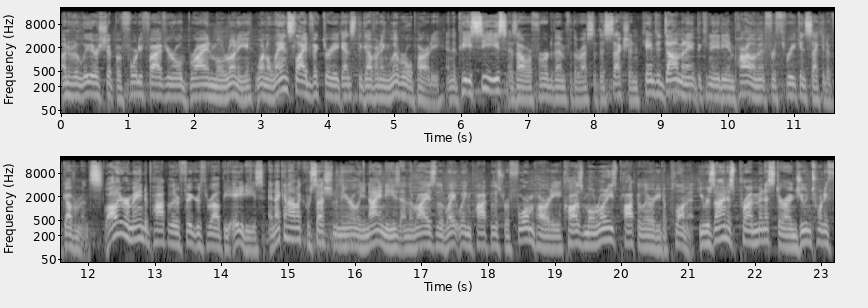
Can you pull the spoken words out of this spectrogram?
under the leadership of 45-year-old Brian Mulroney, won a landslide victory against the governing Liberal Party, and the PCs, as I'll refer to them for the rest of this section, came to dominate the Canadian Parliament for three consecutive governments. While he remained a popular figure throughout the 80s, an economic recession in the early 90s and the rise of the right-wing populist Reform Party caused Mulroney's popularity to plummet. He resigned as Prime Minister on June 25,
